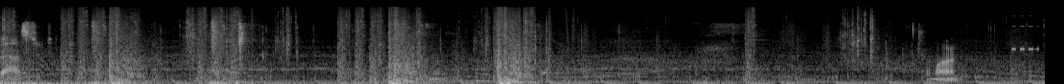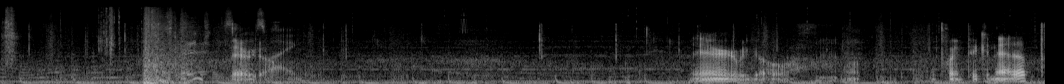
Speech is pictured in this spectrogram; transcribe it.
Bastard. come on. Strangely There we go. There we go. No point picking that up.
